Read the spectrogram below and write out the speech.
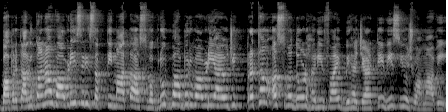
બાબર તાલુકાના વાવડી શ્રી શક્તિ માતા અશ્વગ્રુપ બાબર વાવડી આયોજિત પ્રથમ અશ્વદોળ હરીફાઈ બે હજાર તેવીસ યોજવામાં આવી.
